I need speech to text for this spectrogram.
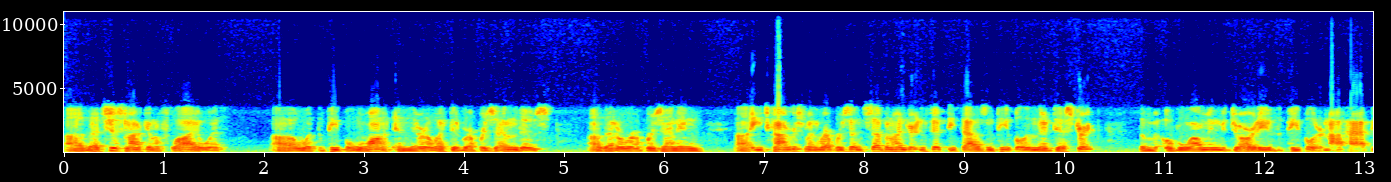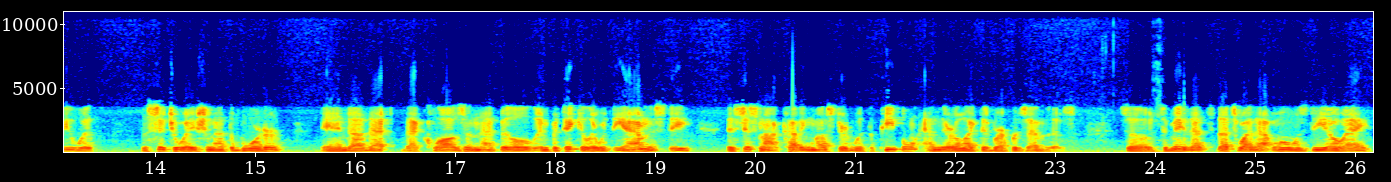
Uh, that's just not going to fly with uh, what the people want and their elected representatives uh, that are representing uh, each congressman represents 750,000 people in their district. The overwhelming majority of the people are not happy with the situation at the border. And uh, that, that clause in that bill, in particular with the amnesty, is just not cutting mustard with the people and their elected representatives. So to me, that's that's why that one was DOA.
